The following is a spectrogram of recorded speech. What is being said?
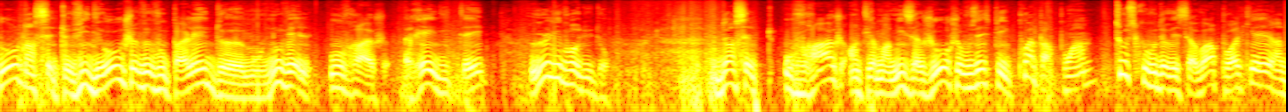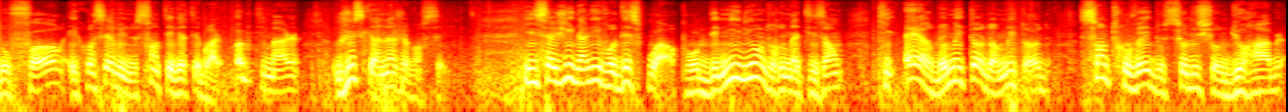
Bonjour, dans cette vidéo, je vais vous parler de mon nouvel ouvrage réédité, Le Livre du dos. Dans cet ouvrage entièrement mis à jour, je vous explique point par point tout ce que vous devez savoir pour acquérir un dos fort et conserver une santé vertébrale optimale jusqu'à un âge avancé. Il s'agit d'un livre d'espoir pour des millions de rhumatisants qui errent de méthode en méthode sans trouver de solution durable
